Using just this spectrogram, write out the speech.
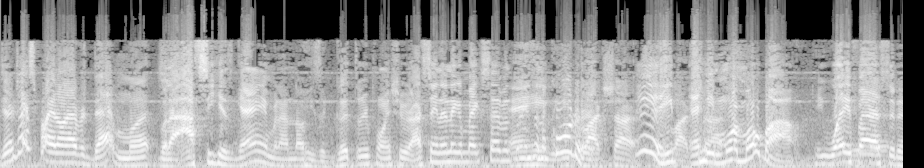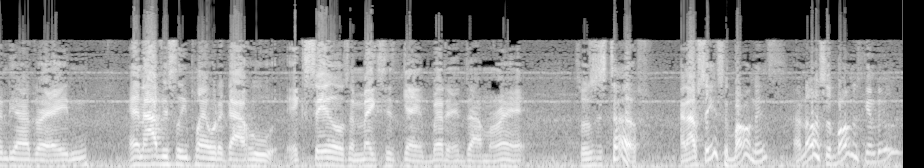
Jaren Jackson probably don't average that much. But I, I see his game, and I know he's a good three point shooter. I seen a nigga make seven And threes in a quarter. block shots. Yeah, He he, block and he more mobile. He way Yeah. faster than DeAndre Ayton, and obviously playing with a guy who excels and makes his game better than Ja Morant. So it's just tough. And I've seen Sabonis. I know what Sabonis can do.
